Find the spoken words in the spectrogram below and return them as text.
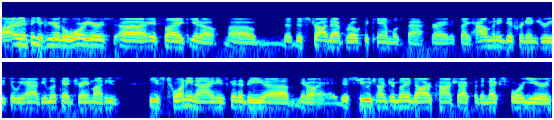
I mean, I think if you're the Warriors, uh, it's like you know uh, the, the straw that broke the camel's back, right? It's like how many different injuries do we have? You look at Draymond; he's he's 29. He's going to be uh, you know this huge hundred million dollar contract for the next four years,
